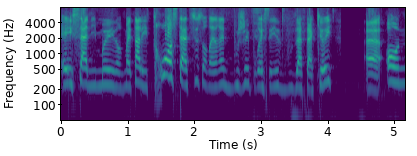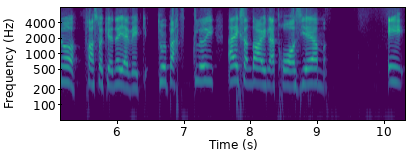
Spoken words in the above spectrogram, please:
et s'animer. Donc maintenant, les trois statues sont en train de bouger pour essayer de vous attaquer. Euh, on a François Queneuil avec deux parties de clé, Alexander avec la troisième. Et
